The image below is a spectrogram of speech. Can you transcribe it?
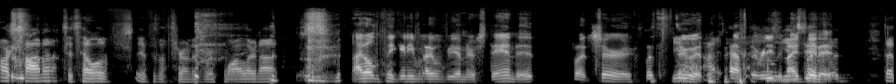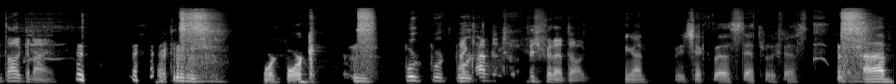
Arcana to tell if if the throne is worthwhile or not? I don't think anybody will be understand it, but sure, let's do Yeah, it. I- half the reason I Yes, did it. That dog and I. Bork bork. Bork, bork, I climbed into a fish for that dog. Hang on, let me check the stats really fast. Uh, a-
